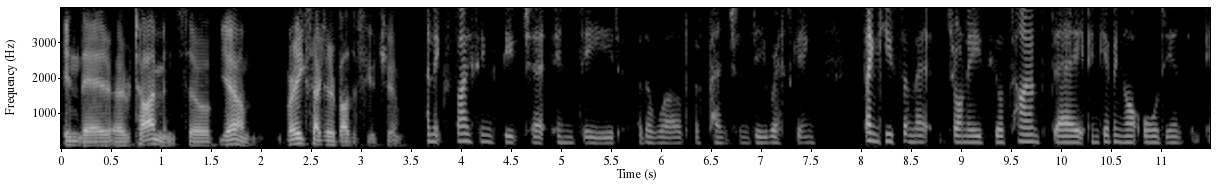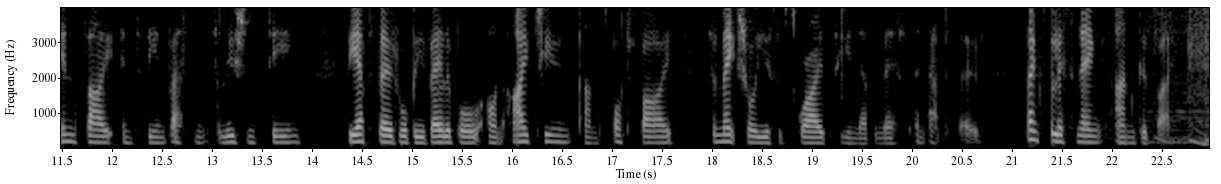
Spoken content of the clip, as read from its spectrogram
in their uh, retirement. So yeah, very excited about the future. An exciting future indeed for the world of pension de risking. Thank you, Sumit, Johnny, for your time today and giving our audience an insight into the investment solutions team. The episode will be available on iTunes and Spotify, so make sure you subscribe so you never miss an episode. Thanks for listening and goodbye.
